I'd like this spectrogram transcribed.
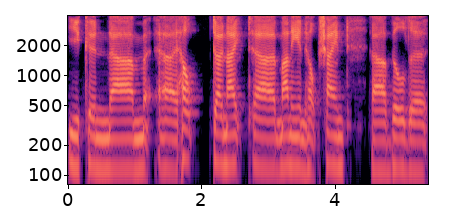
you can um, uh, help donate uh, money and help Shane uh, build a,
